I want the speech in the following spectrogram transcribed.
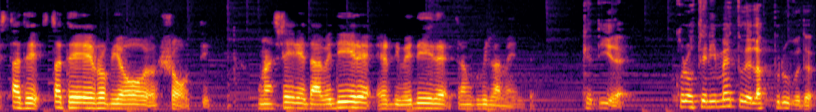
state, state proprio sciolti. Una serie da vedere e rivedere tranquillamente. Che dire, con l'ottenimento dell'approved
